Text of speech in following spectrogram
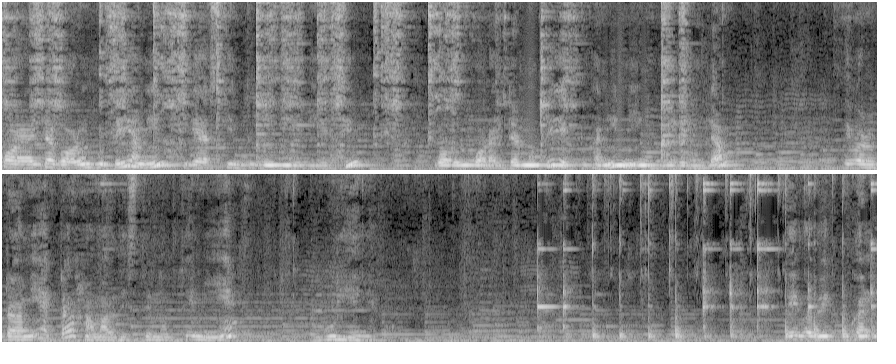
কড়াইটা গরম হতেই আমি গ্যাস কিন্তু নিভিয়ে দিয়েছি। গরম কড়াইটার মধ্যে একটুখানি নেড়ে নিলাম। এবার ওটা আমি একটা হামাল দিস্তের মধ্যে নিয়ে গুড়িয়ে নেব। এইভাবে একটুখানি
